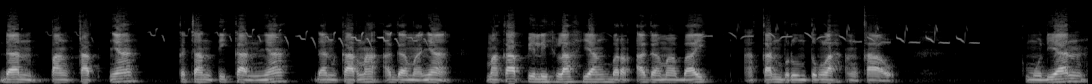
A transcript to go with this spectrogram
dan pangkatnya, kecantikannya, dan karena agamanya. Maka pilihlah yang beragama baik, akan beruntunglah engkau. Kemudian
